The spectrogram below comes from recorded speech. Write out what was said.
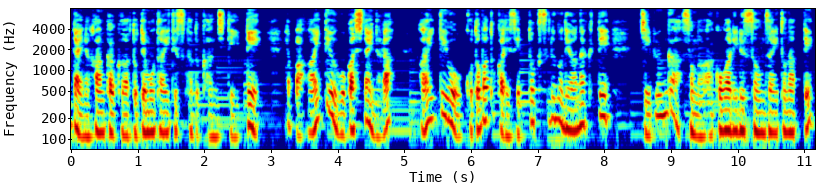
たいな感覚がとても大切だと感じていて、やっぱ相手を動かしたいなら、相手を言葉とかで説得するのではなくて、自分がその憧れる存在となって、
